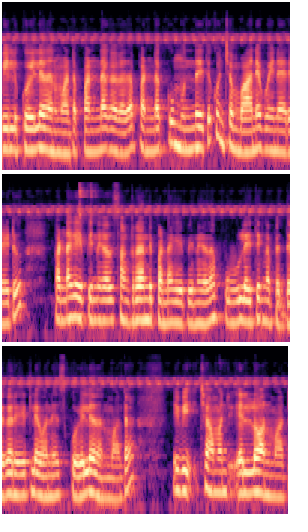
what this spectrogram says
వీళ్ళు కొయ్యలేదన్నమాట. పండగ కదా పండగకు ముందు అయితే కొంచెం బాగానే పోయినాయి రేటు. పండగ అయిపోయింది కదా సంక్రాంతి పండగ అయిపోయింది కదా పువ్వులు అయితే ఇంకా పెద్దగా రేట్లు లేవనేసి కోయలేదన్నమాట ఇవి చామంతి ఎల్లో అనమాట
